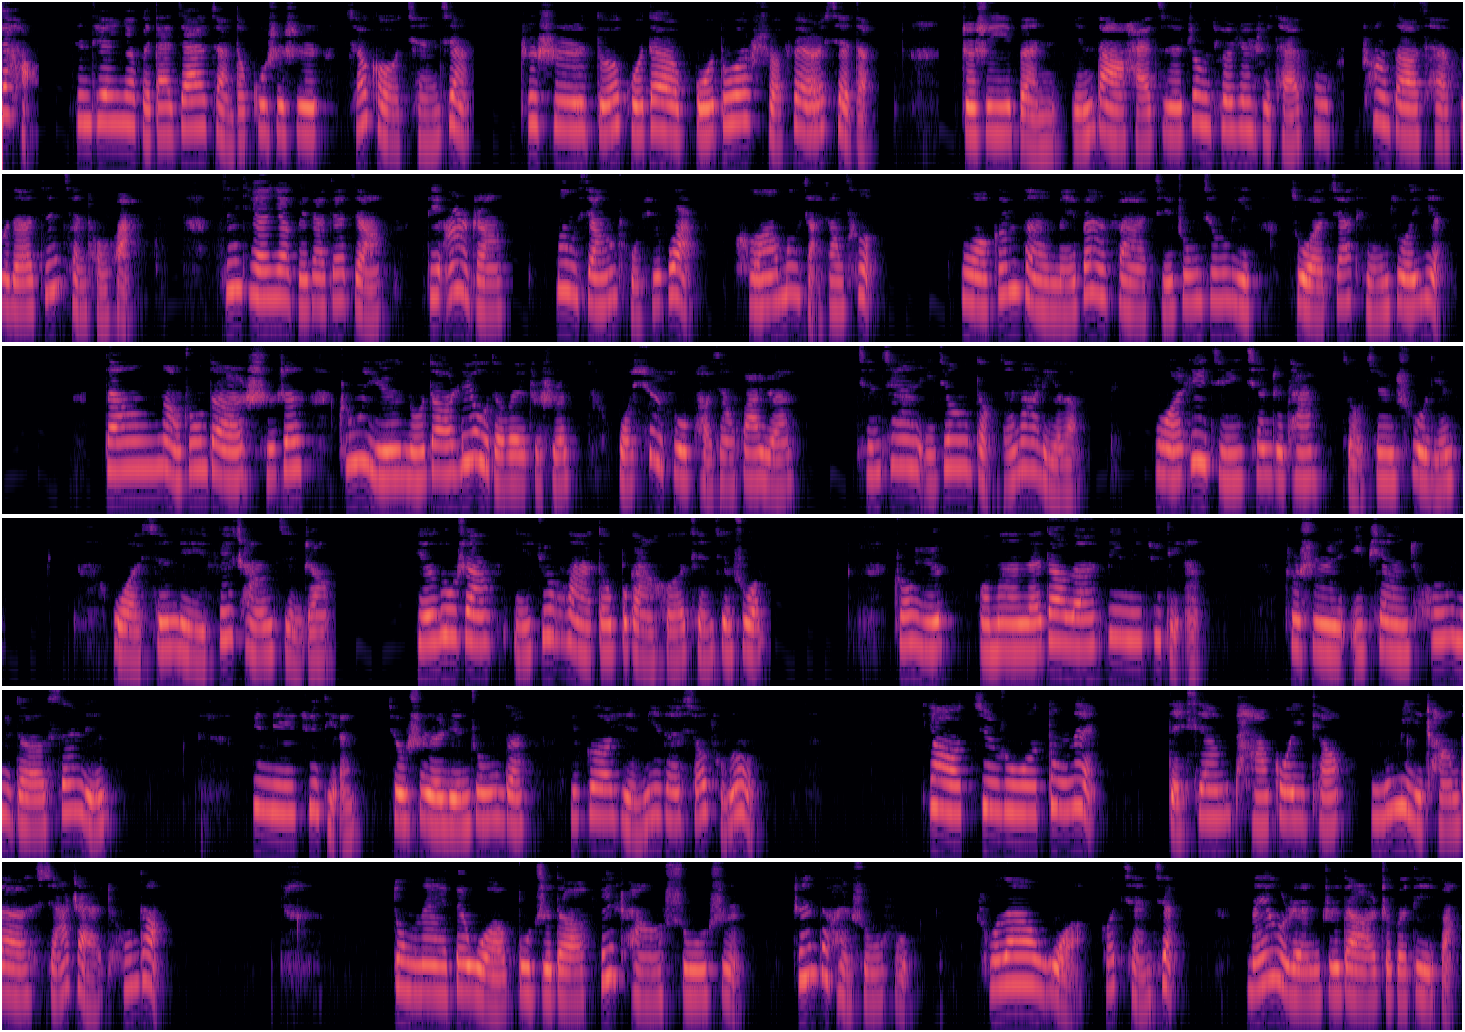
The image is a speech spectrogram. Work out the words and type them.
大家好，今天要给大家讲的故事是《小狗钱钱》，这是德国的博多·舍费尔写的。这是一本引导孩子正确认识财富、创造财富的金钱童话。今天要给大家讲第二章《梦想储蓄罐和梦想相册》。我根本没办法集中精力做家庭作业。当闹钟的时针终于挪到六的位置时，我迅速跑向花园。钱钱已经等在那里了。我立即牵着它走进树林。我心里非常紧张，一路上一句话都不敢和钱钱说。终于，我们来到了秘密据点。这是一片葱郁的森林。秘密据点就是林中的一个隐秘的小土洞。要进入洞内，得先爬过一条五米长的狭窄通道。洞内被我布置的非常舒适，真的很舒服。除了我和钱钱，没有人知道这个地方。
